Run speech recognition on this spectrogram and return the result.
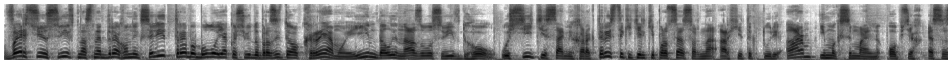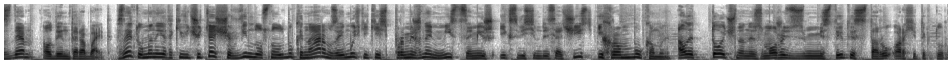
Версію Swift на Snapdragon X Elite треба було якось відобразити окремо, і їм дали назву Swift Go. Усі ті самі характеристики, тільки процесор на архітектурі ARM і максимальний обсяг SSD 1 ТБ. Знаєте, у мене є таке відчуття, що Windows ноутбуки на ARM займуть якесь проміжне місце між x86 і хромбуками, але точно не зможуть змістити стару архітектуру.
